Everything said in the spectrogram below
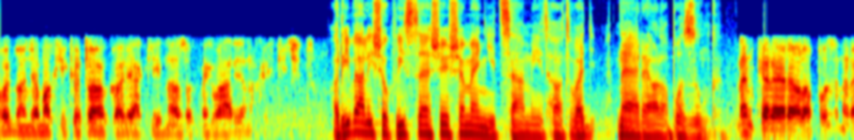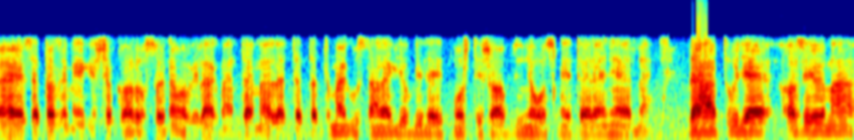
hogy mondjam, akik őt le akarják írni, azok meg várjanak egy kicsit. A riválisok visszaesése mennyit számíthat, vagy ne erre alapozzunk? Nem kell erre alapozni, mert a helyzet azért mégiscsak arról szól, hogy nem a világ ment el mellette, tehát a megúsztán legjobb idejét most is a 8 méterre nyerne. De hát ugye azért ő már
